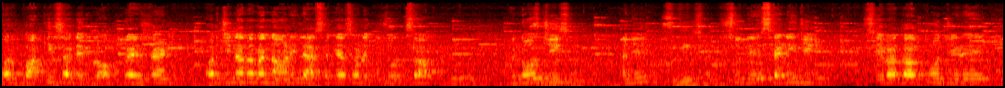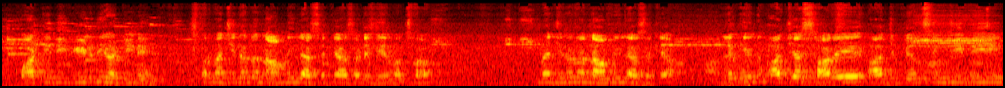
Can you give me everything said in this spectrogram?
ਔਰ ਬਾਕੀ ਸਾਡੇ ਬਲਾਕ ਪ੍ਰੈਜ਼ੀਡੈਂਟ ਔਰ ਜਿਨ੍ਹਾਂ ਦਾ ਮੈਂ ਨਾਂ ਨਹੀਂ ਲੈ ਸਕਿਆ ਸਾਡੇ ਬਜ਼ੁਰਗ ਸਾਹਿਬ ਵਿਨੋਦ ਜੀ ਹਾਂਜੀ? ਸੁਦੇਸ਼ ਸੈਣੀ। ਜੀ ਸੇਵਾ ਦਲ ਤੋਂ ਜਿਹੜੇ ਪਾਰਟੀ ਦੀ ਰੀੜ ਦੀ ਹੱਡੀ ਨੇ ਪਰ ਮੈਂ ਜਿਨ੍ਹਾਂ ਦਾ ਨਾਮ ਨਹੀਂ ਲੈ ਸਕਿਆ ਸਾਡੇ ਮਿਹਰਬਾਨ ਸਾਹਿਬ ਮੈਂ ਜਿਨ੍ਹਾਂ ਦਾ ਨਾਮ ਨਹੀਂ ਲੈ ਸਕਿਆ ਲੇਕਿਨ ਅੱਜ ਇਹ ਸਾਰੇ, ਅੱਜ ਬਿਲ ਸਿੰਘ ਜੀ ਦੀ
